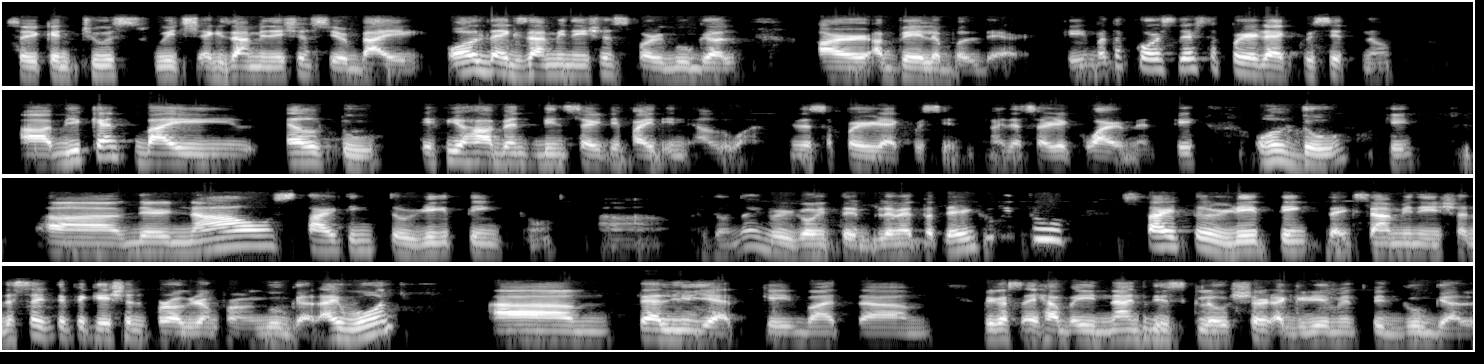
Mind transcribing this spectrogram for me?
so you can choose which examinations you're buying. All the examinations for Google are available there. Okay, but of course, there's a prerequisite, no? Uh, you can't buy L2 if you haven't been certified in L1. That's a prerequisite. Okay? That's a requirement. Okay, although okay, uh, they're now starting to rethink. No? Uh, I don't know if we're going to implement, but they're going to start to rethink the examination, the certification program from Google. I won't um, tell you yet, okay, but um, because I have a non-disclosure agreement with Google.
